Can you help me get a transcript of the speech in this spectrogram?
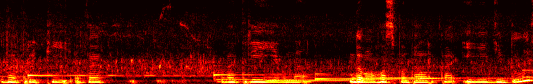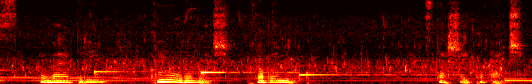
Веприпі... Веп... Вепріївна, домогосподарка, і дідусь Вепрій Кнурович Кабанюк, старший копач.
